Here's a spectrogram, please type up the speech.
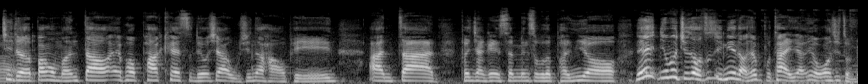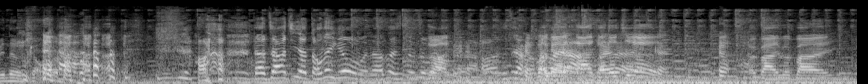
记得帮我们到 Apple Podcast 留下五星的好评、按赞、分享给你身边所有的朋友。哎、欸，你有没有觉得我自己念的好像不太一样？因为我忘记准备那个稿了。好了，大家记得抖内给我们啊，这是最重要的。好了，就这样，拜拜，大家下周见，拜拜，拜拜。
